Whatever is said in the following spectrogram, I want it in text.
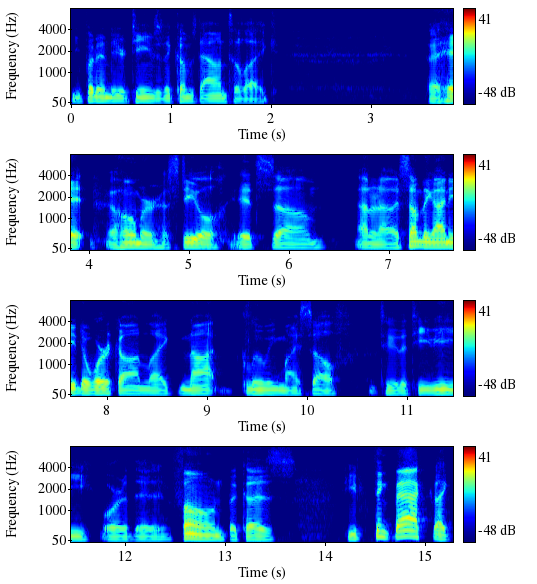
you put into your teams and it comes down to like a hit, a homer, a steal. It's um I don't know. It's something I need to work on like not gluing myself to the TV or the phone because if you think back like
